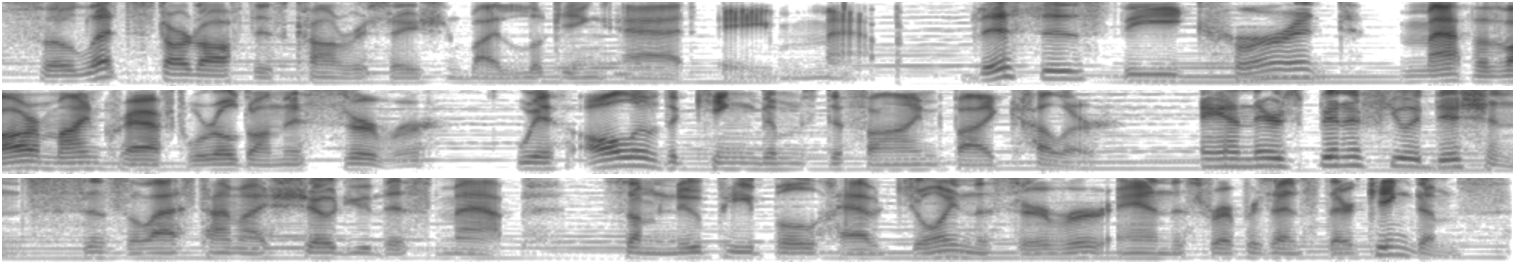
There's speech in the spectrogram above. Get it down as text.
So let's start off this conversation by looking at a map. This is the current map of our Minecraft world on this server, with all of the kingdoms defined by color. And there's been a few additions since the last time I showed you this map. Some new people have joined the server and this represents their kingdoms.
